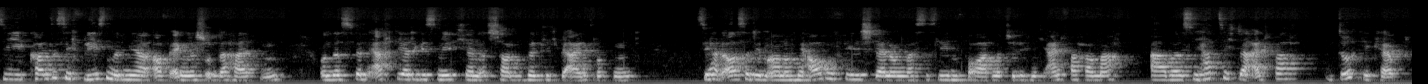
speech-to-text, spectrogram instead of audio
sie konnte sich fließend mit mir auf Englisch unterhalten. Und das für ein achtjähriges Mädchen ist schon wirklich beeindruckend. Sie hat außerdem auch noch eine Augenfehlstellung, was das Leben vor Ort natürlich nicht einfacher macht. Aber sie hat sich da einfach durchgekämpft.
